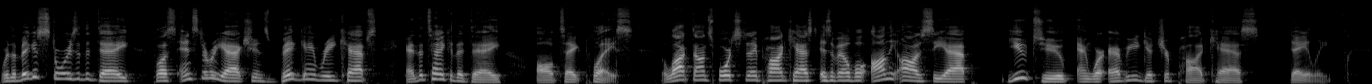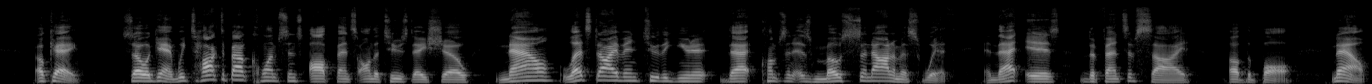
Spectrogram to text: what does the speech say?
where the biggest stories of the day, plus instant reactions, big game recaps, and the take of the day all take place. The Locked On Sports Today podcast is available on the Audacy app, YouTube, and wherever you get your podcasts daily. Okay, so again, we talked about Clemson's offense on the Tuesday show. Now, let's dive into the unit that Clemson is most synonymous with, and that is the defensive side of the ball. Now,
